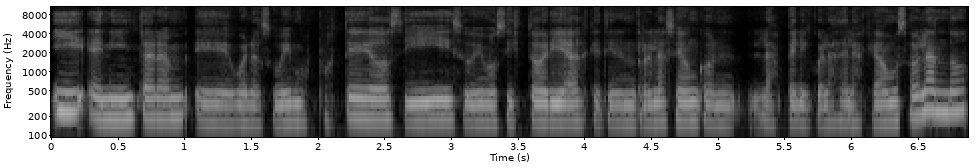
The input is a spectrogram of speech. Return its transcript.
Y en Instagram, eh, bueno, subimos posteos y subimos historias que tienen relación con las películas de las que vamos hablando.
